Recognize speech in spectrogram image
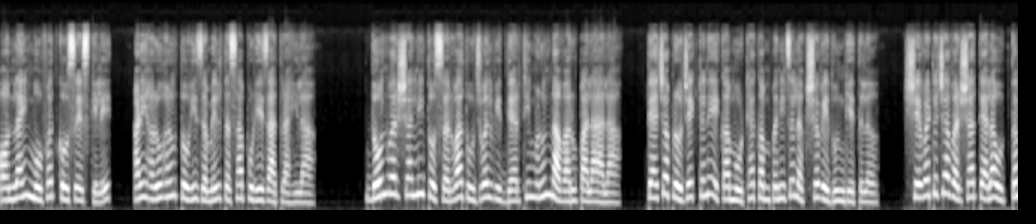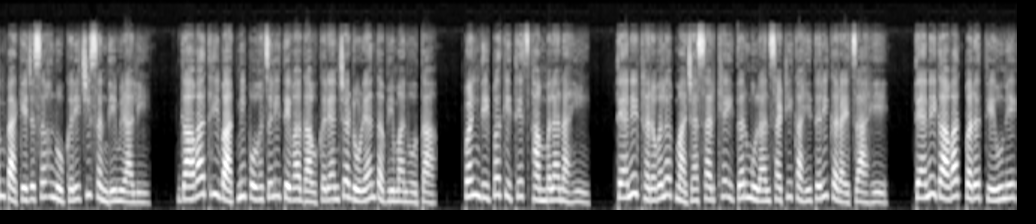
ऑनलाईन मोफत कोर्सेस केले आणि हळूहळू तोही जमेल तसा पुढे जात राहिला. दोन वर्षांनी तो सर्वात उज्ज्वल विद्यार्थी म्हणून नावारूपाला आला. त्याच्या प्रोजेक्टने एका मोठ्या कंपनीचं लक्ष वेधून घेतलं. शेवटच्या वर्षात त्याला उत्तम पॅकेजसह नोकरीची संधी मिळाली. गावात ही बातमी पोहोचली तेव्हा गावकऱ्यांच्या डोळ्यांत अभिमान होता. पण दीपक इथेच थांबला नाही. त्याने ठरवलं माझ्यासारख्या इतर मुलांसाठी काहीतरी करायचं आहे. त्याने गावात परत येऊन एक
